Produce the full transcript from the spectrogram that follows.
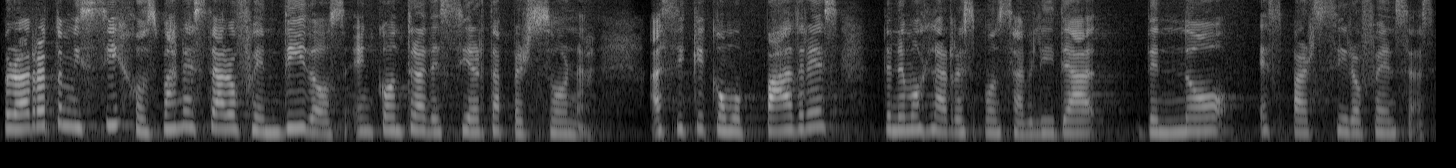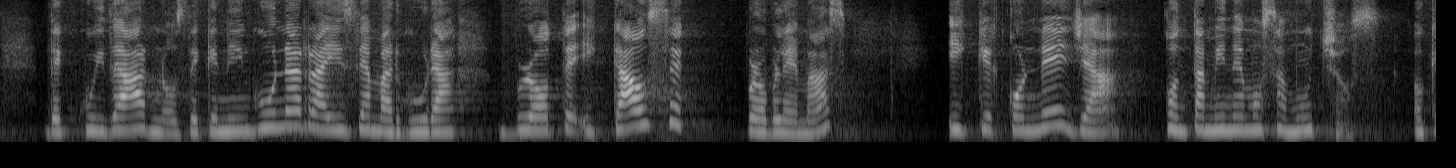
pero al rato mis hijos van a estar ofendidos en contra de cierta persona. Así que como padres tenemos la responsabilidad de no esparcir ofensas, de cuidarnos de que ninguna raíz de amargura brote y cause problemas y que con ella contaminemos a muchos, ¿ok?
